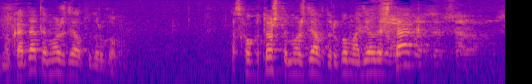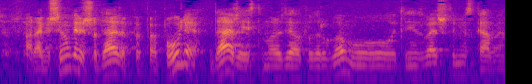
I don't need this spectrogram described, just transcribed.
но когда ты можешь делать по-другому. Поскольку то, что ты можешь делать по-другому, а делаешь так, а говорит, что даже по, по пуле, даже если ты можешь делать по-другому, это не называется, что ты мискавен.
